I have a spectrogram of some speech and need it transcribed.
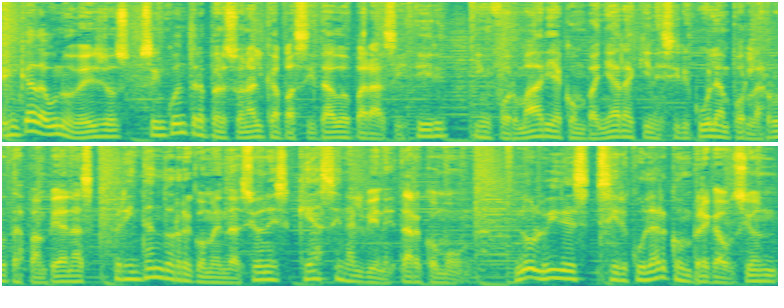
En cada uno de ellos se encuentra personal capacitado para asistir, informar y acompañar a quienes circulan por las rutas pampeanas, brindando recomendaciones que hacen al bienestar común. No olvides circular con precaución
